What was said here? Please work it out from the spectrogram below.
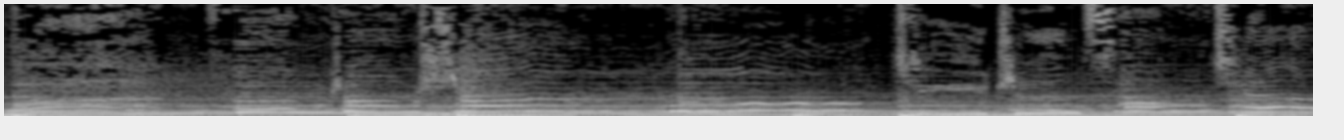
晚风中闪过几帧从前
